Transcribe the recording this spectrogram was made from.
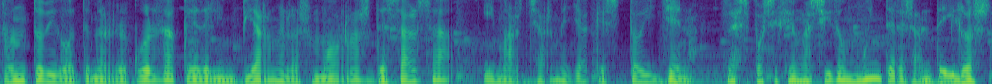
Tonto bigote me recuerda que de limpiarme los morros de salsa y marcharme ya que estoy lleno. La exposición ha sido muy interesante y los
